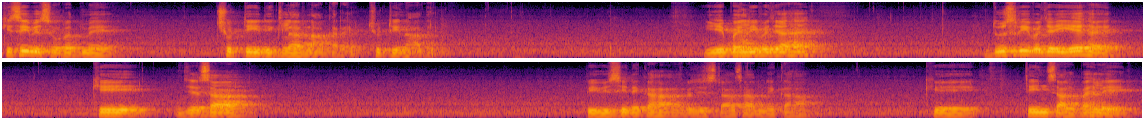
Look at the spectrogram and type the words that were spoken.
किसी भी सूरत में छुट्टी डिक्लेयर ना करें, छुट्टी ना दें। ये पहली वजह है। दूसरी वजह ये है कि जैसा पीवीसी ने कहा, रजिस्ट्रार साहब ने कहा कि तीन साल पहले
